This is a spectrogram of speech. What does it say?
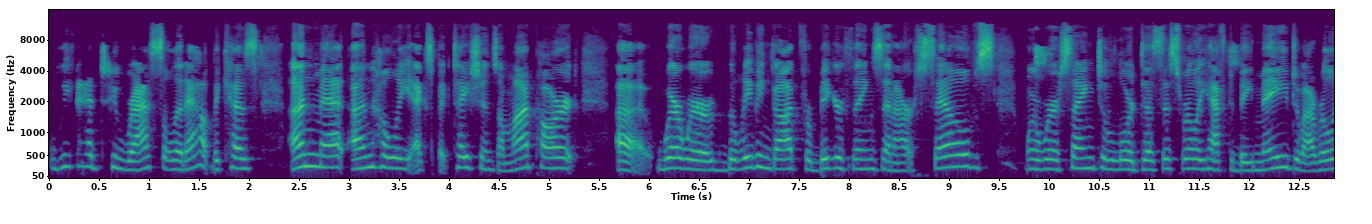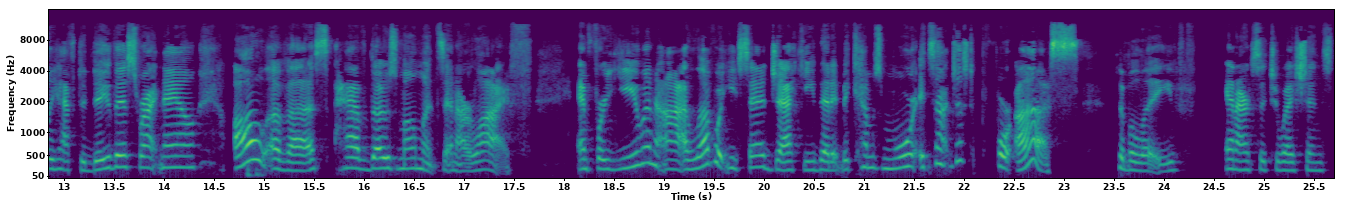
we've had to wrestle it out because unmet, unholy expectations on my part, uh, where we're believing God for bigger things than ourselves, where we're saying to the Lord, Does this really have to be me? Do I really have to do this right now? All of us have those moments in our life. And for you and I, I love what you said, Jackie, that it becomes more, it's not just for us to believe in our situations,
